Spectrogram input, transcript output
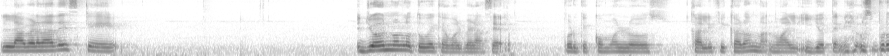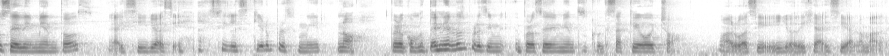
La verdad es que yo no lo tuve que volver a hacer, porque como los calificaron manual y yo tenía los procedimientos, ahí sí, yo así, ay, sí, les quiero presumir. No, pero como tenía los procedimientos, creo que saqué ocho o algo así, y yo dije, ay, sí, a la madre.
